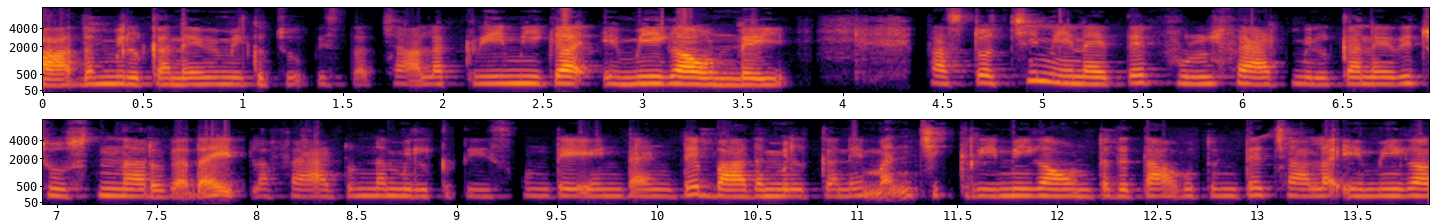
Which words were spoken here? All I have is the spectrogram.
బాదం మిల్క్ అనేవి మీకు చూపిస్తా. చాలా క్రీమీగా ఎమీగా ఉండేవి ఫస్ట్ వచ్చి నేనైతే ఫుల్ ఫ్యాట్ మిల్క్ అనేది చూస్తున్నారు కదా ఇట్లా ఫ్యాట్ ఉన్న మిల్క్ తీసుకుంటే ఏంటంటే బాదం మిల్క్ అనేది మంచి క్రీమీగా ఉంటుంది తాగుతుంటే చాలా ఎమీగా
